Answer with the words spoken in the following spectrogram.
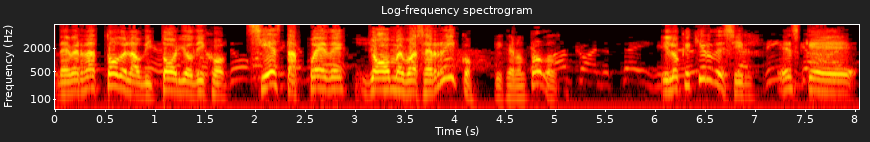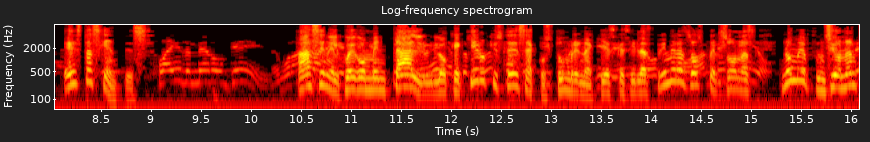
De verdad, todo el auditorio dijo, si esta puede, yo me voy a hacer rico, dijeron todos. Y lo que quiero decir es que estas gentes hacen el juego mental. Y lo que quiero que ustedes se acostumbren aquí es que si las primeras dos personas no me funcionan,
